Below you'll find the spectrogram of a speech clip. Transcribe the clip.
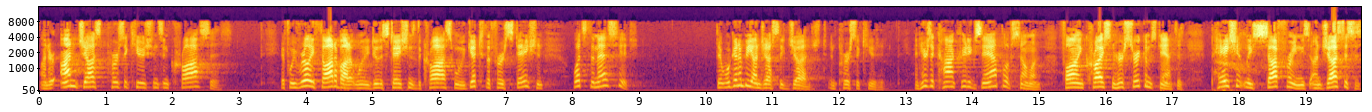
under unjust persecutions and crosses. If we really thought about it when we do the stations of the cross, when we get to the first station, what's the message? That we're going to be unjustly judged and persecuted. And here's a concrete example of someone following Christ in her circumstances, patiently suffering these injustices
